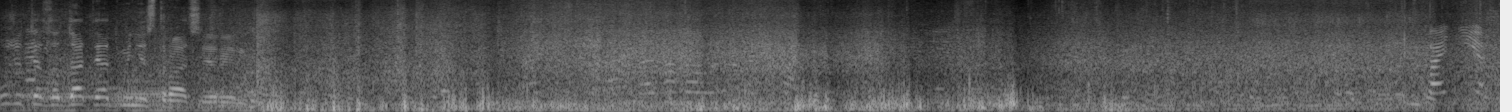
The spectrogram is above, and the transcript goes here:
можете задати адміністрації ринку. Конечно,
